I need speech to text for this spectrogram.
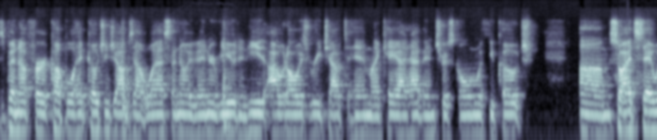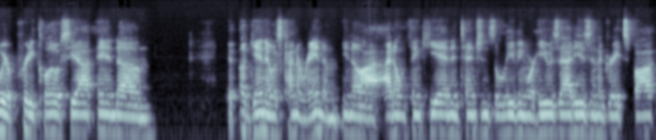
has been up for a couple head coaching jobs out west. I know he's interviewed and he i would always reach out to him like hey i have interest going with you coach. Um, so i'd say we were pretty close. Yeah. And um, again, it was kind of random. You know, I, I, don't think he had intentions of leaving where he was at. He was in a great spot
